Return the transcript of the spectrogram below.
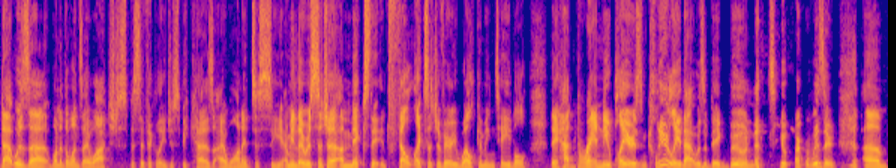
that was uh, one of the ones I watched specifically just because I wanted to see. I mean, there was such a, a, mix that it felt like such a very welcoming table. They had brand new players, and clearly that was a big boon to our wizard. Um,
